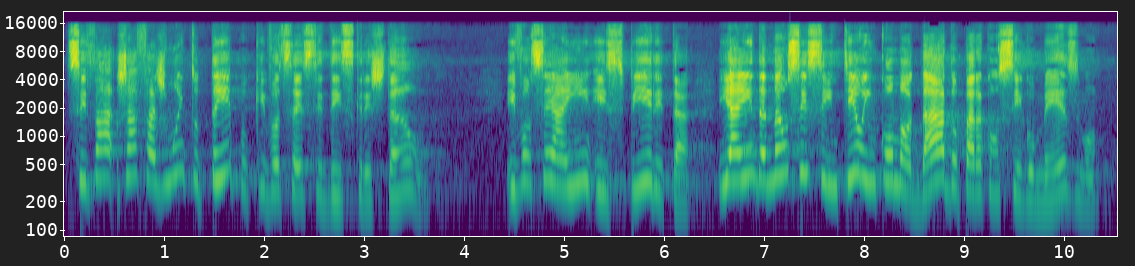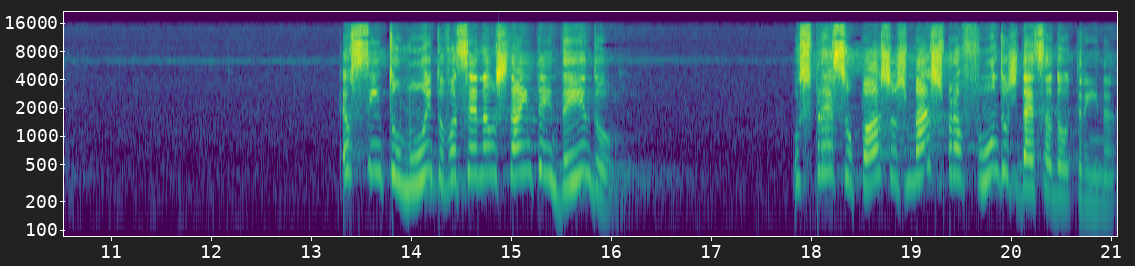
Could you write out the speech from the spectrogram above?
Se já faz muito tempo que você se diz cristão, e você é espírita, e ainda não se sentiu incomodado para consigo mesmo, eu sinto muito, você não está entendendo os pressupostos mais profundos dessa doutrina.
